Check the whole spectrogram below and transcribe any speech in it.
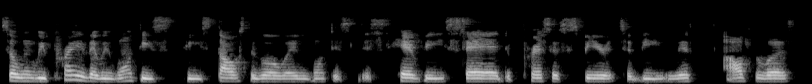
So when we pray that we want these these thoughts to go away, we want this this heavy, sad, depressive spirit to be lifted off of us,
